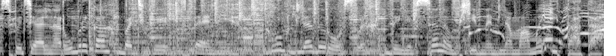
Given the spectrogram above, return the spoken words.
Спеціальна рубрика Батьки в темі. Клуб для дорослих, де є все необхідне для мами і тата.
